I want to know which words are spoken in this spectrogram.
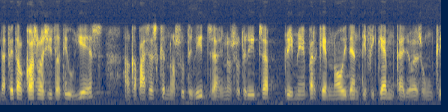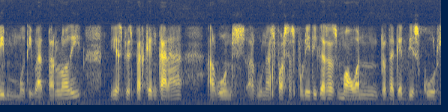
de fet, el cos legislatiu hi és, el que passa és que no s'utilitza, i no s'utilitza primer perquè no identifiquem que allò és un crim motivat per l'odi, i després perquè encara alguns, algunes forces polítiques es mouen tot aquest discurs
